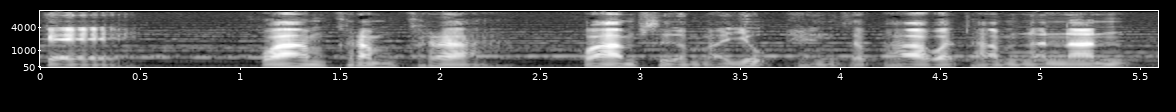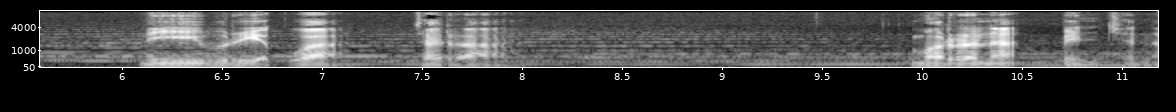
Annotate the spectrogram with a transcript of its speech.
แก่ ความคร่ำคร่า ความเสื่อมอายุแห่งสภาวธรรมนั้นๆ นี้เรียกว่าชรา มรณะเป็นไฉน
